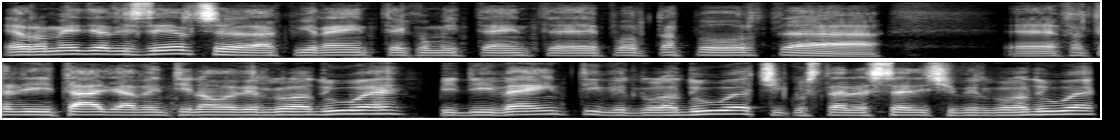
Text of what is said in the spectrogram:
Euromedia Research, acquirente committente porta a porta, eh, Fratelli d'Italia 29,2, PD 20,2, 5 Stelle 16,2,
